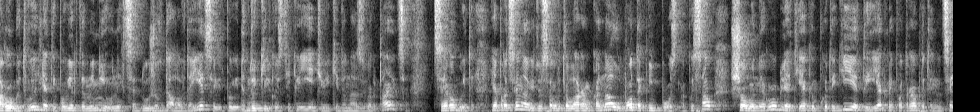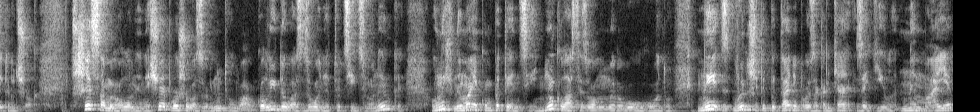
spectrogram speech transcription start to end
Робить вигляд, і повірте мені, у них це дуже вдало вдається відповідно до кількості клієнтів, які до нас звертаються, це робити. Я про це навіть у в телеграм-канал отакий пост написав, що вони роблять, як їм протидіяти і як не потрапити на цей крючок. Ще саме головне, на що я прошу вас звернути увагу, коли до вас дзвонять оці дзвонилки, у них немає компетенції ні укласти з вами мирову угоду, ні вирішити питання про закриття за тіло. Немає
